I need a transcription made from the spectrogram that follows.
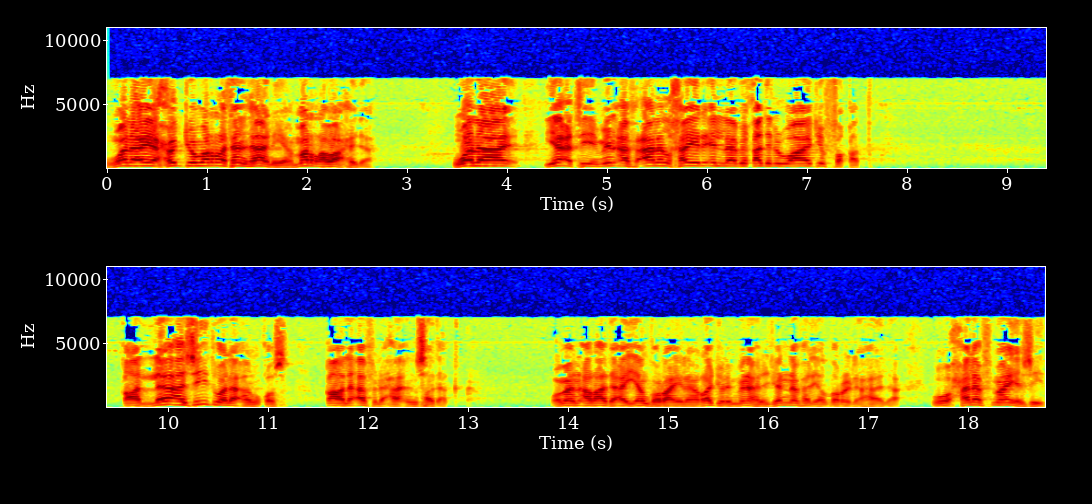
ولا يحج مرة ثانية مرة واحدة. ولا يأتي من أفعال الخير إلا بقدر الواجب فقط. قال لا أزيد ولا أنقص. قال أفلح إن صدق. ومن أراد أن ينظر إلى رجل من أهل الجنة فلينظر إلى هذا. وحلف ما يزيد.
